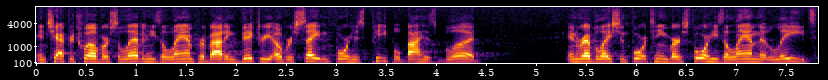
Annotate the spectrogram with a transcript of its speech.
In chapter 12 verse 11, he's a lamb providing victory over Satan for his people by his blood. In Revelation 14, verse 4, he's a lamb that leads.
